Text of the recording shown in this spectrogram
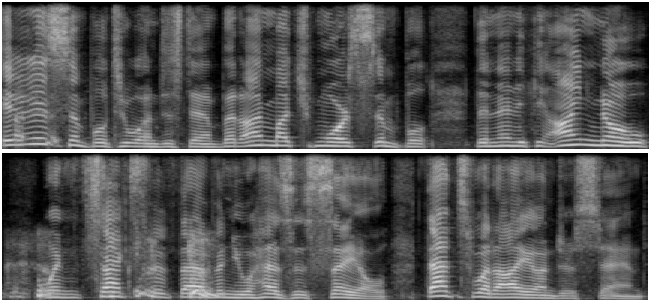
it is simple to understand, but I'm much more simple than anything. I know when Saks Fifth Avenue has a sale. That's what I understand.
